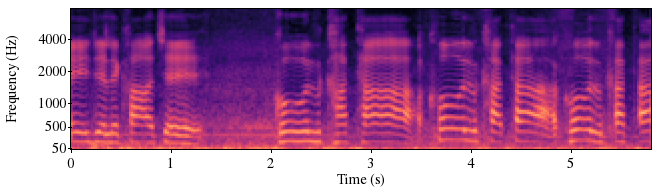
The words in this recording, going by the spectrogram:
এই যে লেখা আছে, কলকাতা কলকাতা কলকাতা।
